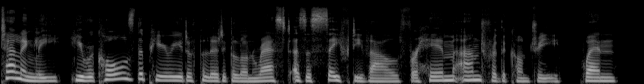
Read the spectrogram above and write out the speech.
Tellingly, he recalls the period of political unrest as a safety valve for him and for the country, when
